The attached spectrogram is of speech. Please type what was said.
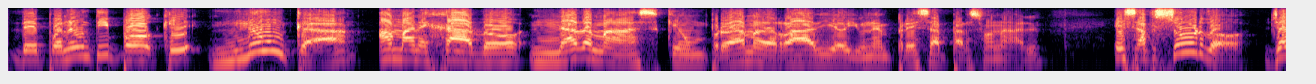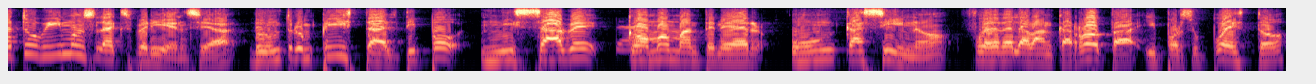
de poner un tipo que nunca ha manejado nada más que un programa de radio y una empresa personal, es absurdo. Ya tuvimos la experiencia de un trumpista. El tipo ni sabe cómo mantener un casino fuera de la bancarrota y por supuesto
